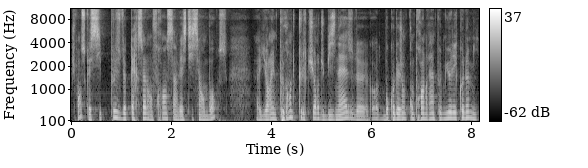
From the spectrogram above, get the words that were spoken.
Je pense que si plus de personnes en France investissaient en bourse, euh, il y aurait une plus grande culture du business, beaucoup de gens comprendraient un peu mieux l'économie.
